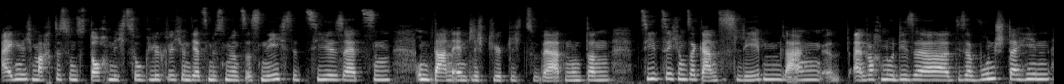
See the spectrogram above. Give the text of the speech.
eigentlich macht es uns doch nicht so glücklich und jetzt müssen wir uns das nächste Ziel setzen, um dann endlich glücklich zu werden. Und dann zieht sich unser ganzes Leben lang äh, einfach nur dieser, dieser Wunsch dahin,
